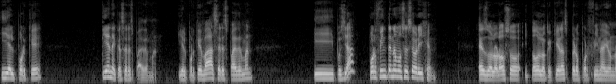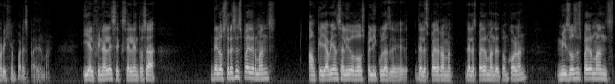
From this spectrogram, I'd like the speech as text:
y el por qué tiene que ser Spider-Man y el por qué va a ser Spider-Man. Y pues ya, por fin tenemos ese origen. Es doloroso y todo lo que quieras, pero por fin hay un origen para Spider-Man. Y el final es excelente. O sea, de los tres Spider-Mans, aunque ya habían salido dos películas de, del Spider-Man del Spider de Tom Holland, mis dos Spider-Mans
